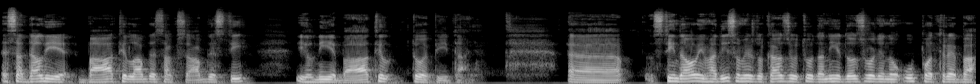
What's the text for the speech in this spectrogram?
E sad, da li je batil abdest ako se abdesti ili nije batil, to je pitanje. E, s tim da ovim hadisom još dokazuju to da nije dozvoljeno upotreba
